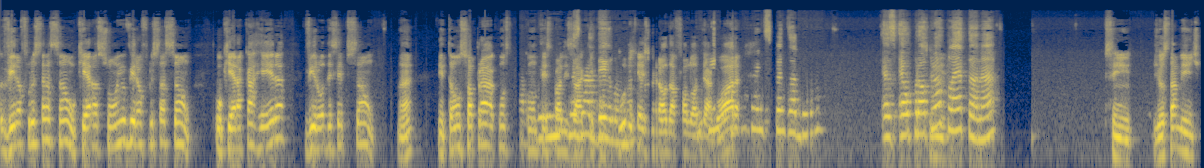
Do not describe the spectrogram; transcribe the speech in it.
vira frustração. O que era sonho vira frustração. O que era carreira virou decepção, né? Então, só para contextualizar aqui tudo né? que a Esmeralda falou até agora. É, é o próprio Sim. atleta, né? Sim, justamente.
